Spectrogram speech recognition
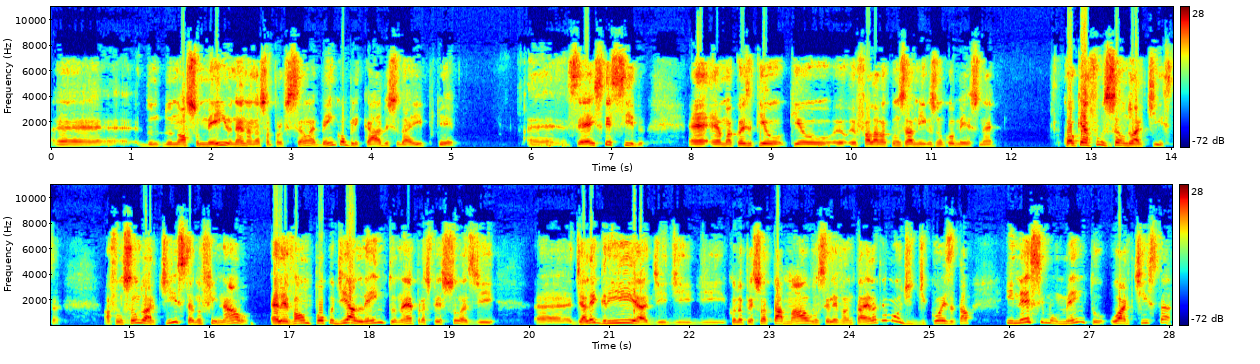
é, do, do, nosso meio, né, na nossa profissão, é bem complicado isso daí, porque é, você é esquecido. É, é, uma coisa que, eu, que eu, eu, eu falava com os amigos no começo, né? Qual é a função do artista? A função do artista, no final, é levar um pouco de alento né, para as pessoas, de, uh, de alegria, de, de, de, quando a pessoa está mal, você levantar ela, tem um monte de coisa tal. E nesse momento, o artista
